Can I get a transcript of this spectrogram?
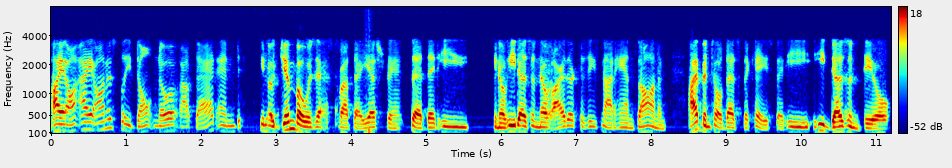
I I honestly don't know about that, and you know Jimbo was asked about that yesterday and said that he you know he doesn't know either because he's not hands on, and I've been told that's the case that he he doesn't deal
